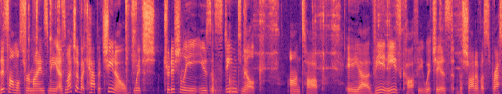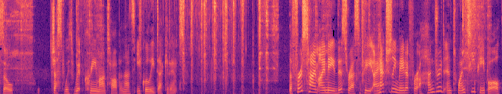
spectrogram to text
This almost reminds me as much of a cappuccino, which traditionally uses steamed milk on top, a uh, Viennese coffee, which is the shot of espresso just with whipped cream on top, and that's equally decadent. The first time I made this recipe, I actually made it for 120 people.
